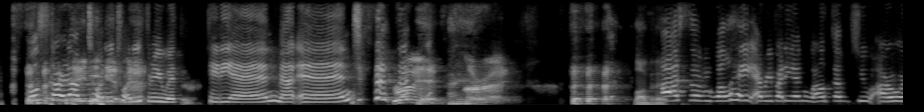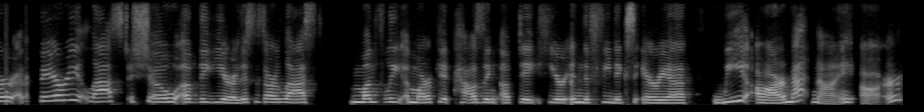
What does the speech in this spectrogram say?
we'll start off 2023 with Katie and Matt and Ryan. All right. Love it. Awesome. Well, hey, everybody, and welcome to our very last show of the year. This is our last monthly market housing update here in the Phoenix area. We are, Matt and I are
